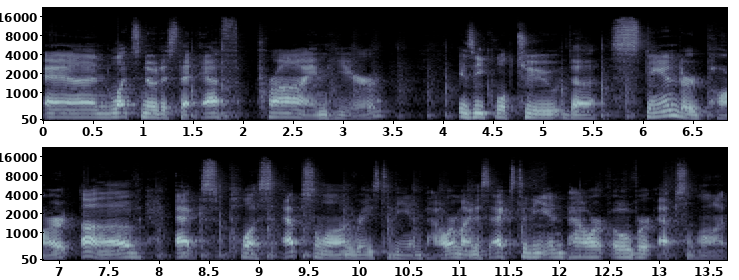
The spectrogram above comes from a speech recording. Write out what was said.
And let's notice that f prime here is equal to the standard part of x plus epsilon raised to the n power minus x to the n power over epsilon.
